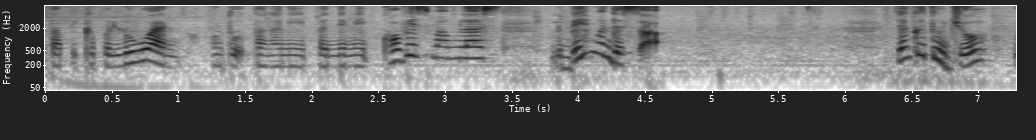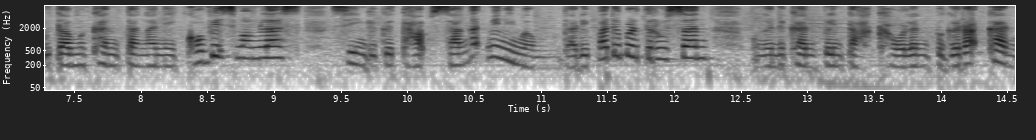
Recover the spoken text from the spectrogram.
tetapi keperluan untuk tangani pandemik COVID-19 lebih mendesak. Yang ketujuh, utamakan tangani COVID-19 sehingga ke tahap sangat minimum daripada berterusan mengenakan perintah kawalan pergerakan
